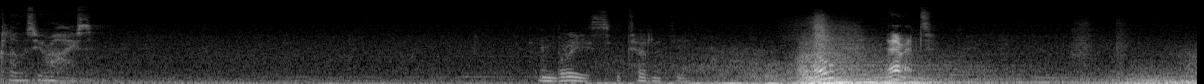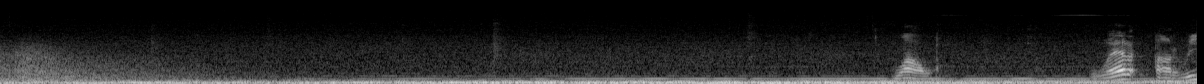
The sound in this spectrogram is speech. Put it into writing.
Close your eyes. Embrace eternity. No? Damn it. Wow. Where are we?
